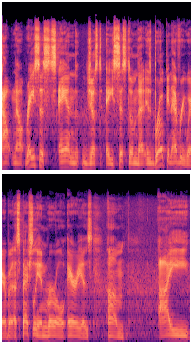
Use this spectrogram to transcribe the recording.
out and out racists and just a system that is broken everywhere, but especially in rural areas. Um, I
